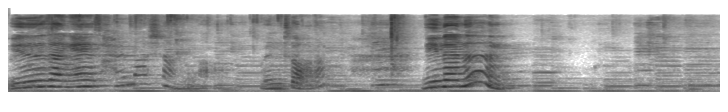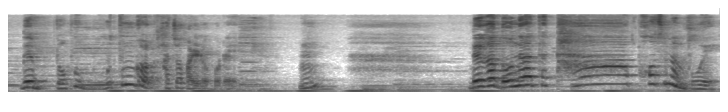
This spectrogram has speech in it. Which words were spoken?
인생에 살맛이 안 나. 왠 줄 알아? 니네는 내 너무 모든 걸 가져가려고 그래. 응? 내가 너네한테 다 퍼주면 뭐해?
